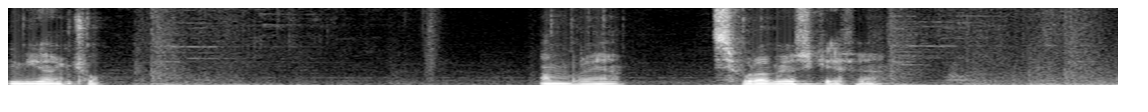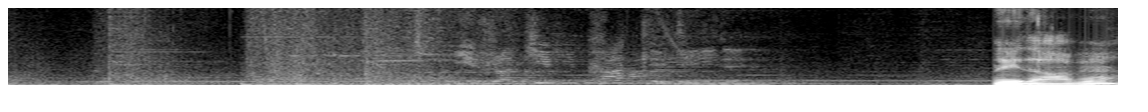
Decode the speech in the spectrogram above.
Milyon çok. Tam buraya. Biz vuramıyoruz ki herife. Neydi abi?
